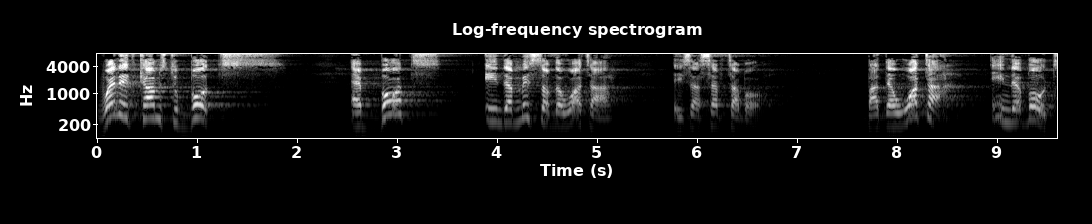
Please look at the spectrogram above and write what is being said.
When it comes to boats, a boat in the midst of the water is acceptable, but the water in the boat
